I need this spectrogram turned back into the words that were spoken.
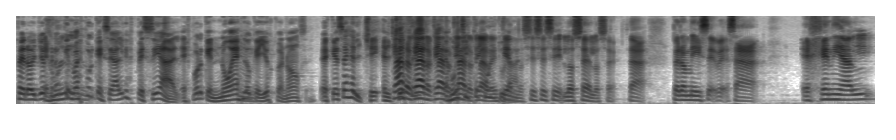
pero yo creo que un- no es porque sea algo especial, es porque no es lo que ellos conocen. Es que ese es el, chi el Claro, chiste. claro, claro, claro, claro, entiendo. Sí, sí, sí, lo sé, lo sé. O sea, pero me dice, o sea, es genial.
